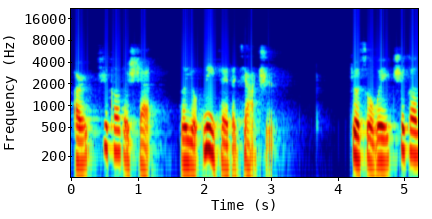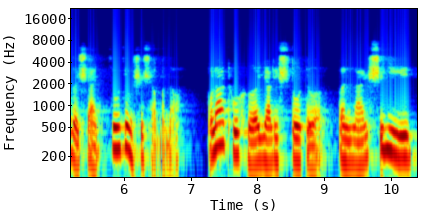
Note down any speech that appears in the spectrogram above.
而至高的善则有内在的价值。这所谓至高的善究竟是什么呢？柏拉图和亚里士多德本来是一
